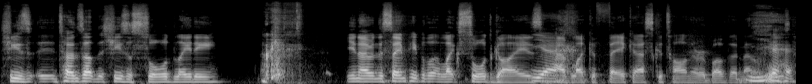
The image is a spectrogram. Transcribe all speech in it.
she's. It turns out that she's a sword lady. Okay. You know, and the same people that are like sword guys Yeah. have like a fake ass katana above their mouth. Yeah.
